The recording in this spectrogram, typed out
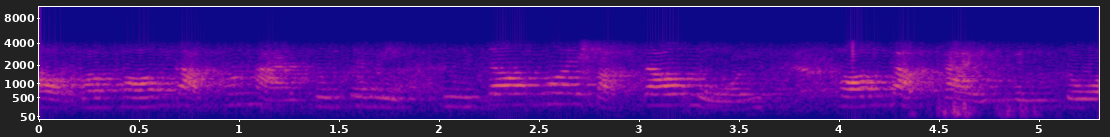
ออกมาพร้อมกับทหารคนสนิทคือเจ้าห้วยกับเจ้าโหน ร้อมกับไก่หนึ่งตัว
